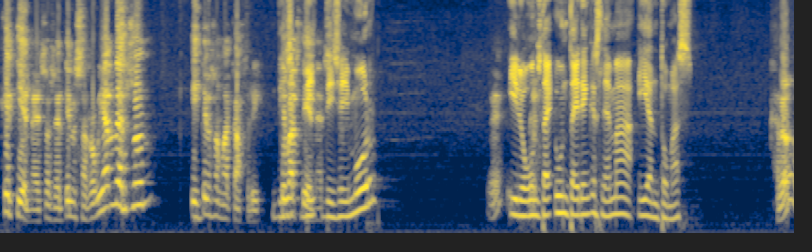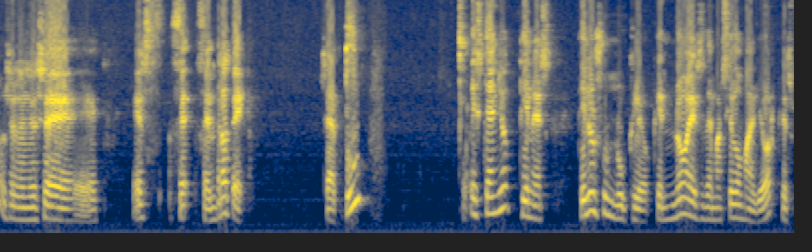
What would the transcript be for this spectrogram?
qué tienes? O sea, tienes a Robbie Anderson y tienes a McCaffrey. ¿Qué más tienes? DJ Moore. ¿Eh? Y luego un, un Tyren que se llama Ian Thomas. Claro, es, es, es, céntrate. O sea, tú este año tienes, tienes un núcleo que no es demasiado mayor, que es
